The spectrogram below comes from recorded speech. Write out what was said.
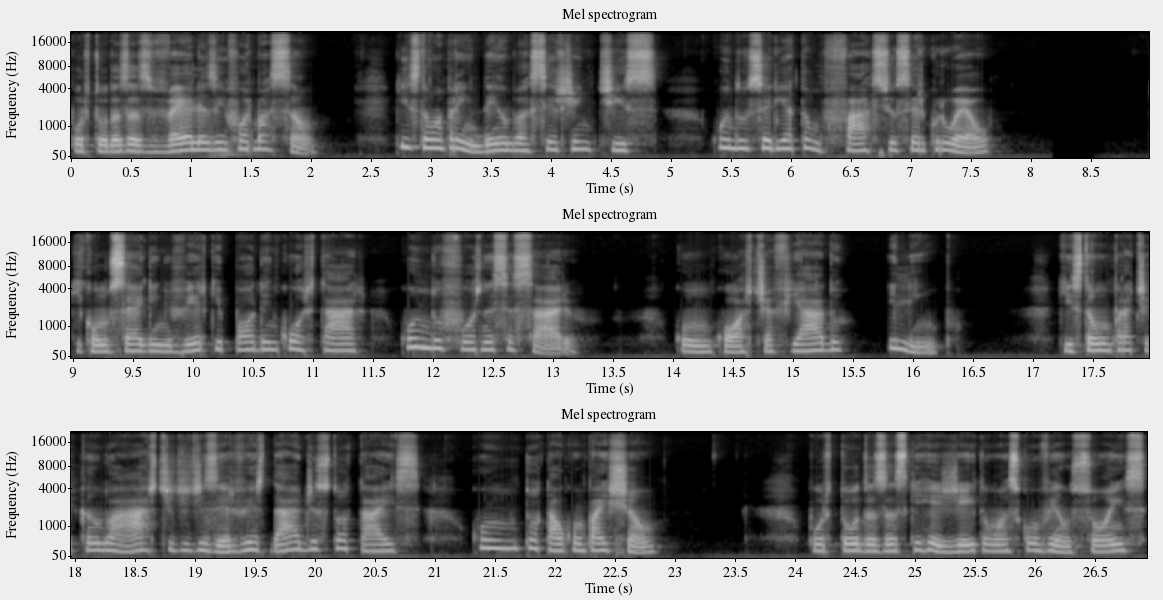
Por todas as velhas em formação que estão aprendendo a ser gentis quando seria tão fácil ser cruel. Que conseguem ver que podem cortar quando for necessário, com um corte afiado e limpo. Que estão praticando a arte de dizer verdades totais com total compaixão. Por todas as que rejeitam as convenções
